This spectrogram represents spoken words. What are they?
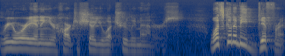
reorienting your heart to show you what truly matters? What's going to be different?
